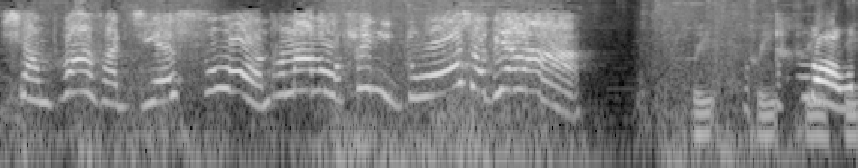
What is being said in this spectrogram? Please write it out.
想办法结束，他妈的，我催你多少遍了？推推推。我，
